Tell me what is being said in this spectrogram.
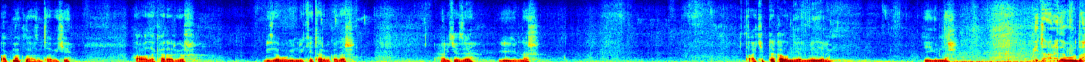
Bakmak lazım tabii ki. Havada kararıyor. Bize bugünlük yeter bu kadar. Herkese iyi günler. Takipte kalın diyelim ne diyelim. İyi günler. Bir tane de burada.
